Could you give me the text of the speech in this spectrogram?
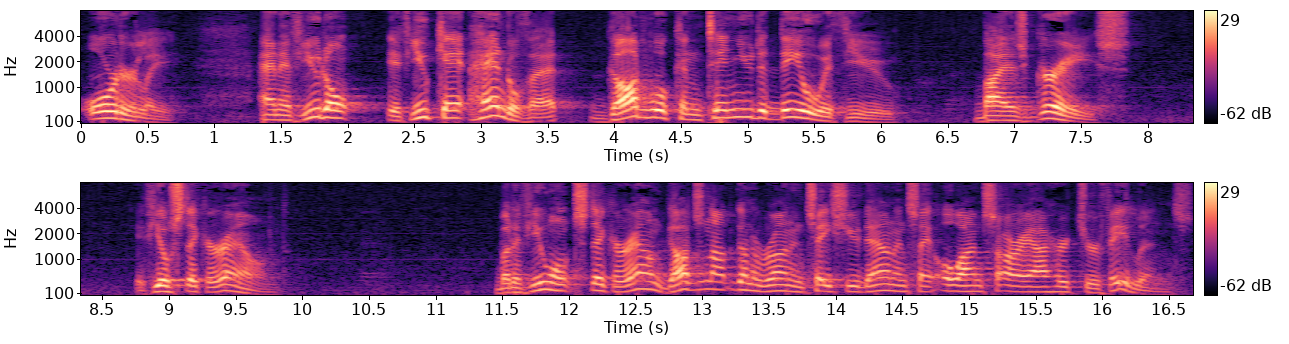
orderly. And if you don't if you can't handle that, God will continue to deal with you by his grace if you'll stick around. But if you won't stick around, God's not going to run and chase you down and say, "Oh, I'm sorry I hurt your feelings."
